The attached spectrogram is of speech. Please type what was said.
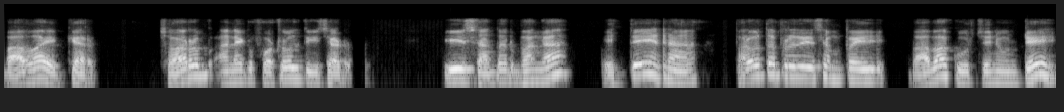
బాబా ఎక్కారు. సౌరభ్ అనేక ఫోటోలు తీశాడు. ఈ సందర్భంగా ఎత్తైన పర్వత ప్రదేశంపై బాబా కూర్చొని ఉంటే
